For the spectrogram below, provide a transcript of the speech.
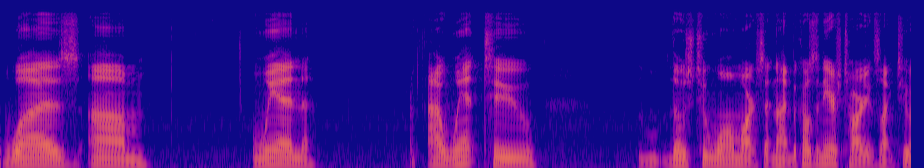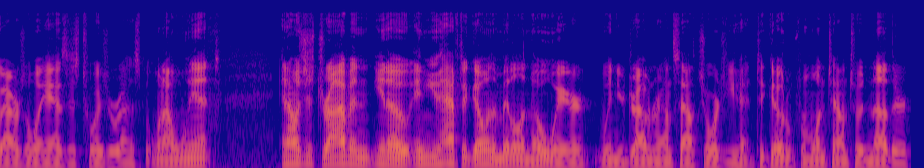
was um when I went to those two Walmarts that night because the nearest Target's like two hours away, as is Toys R Us. But when I went and I was just driving, you know, and you have to go in the middle of nowhere when you're driving around South Georgia. You had to go to, from one town to another.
